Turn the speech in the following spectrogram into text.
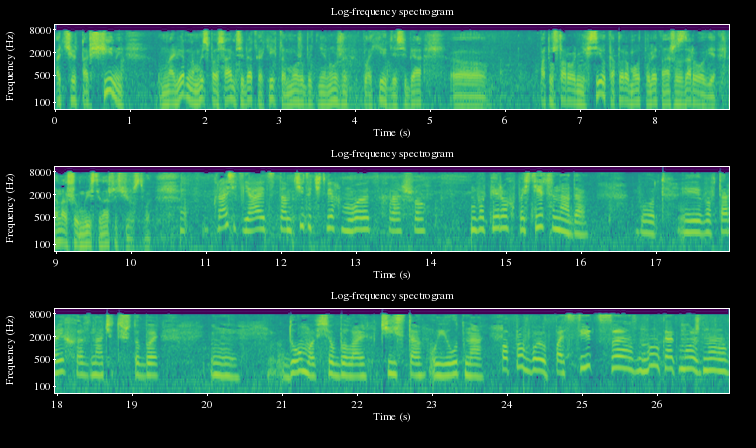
от чертовщины, наверное, мы спасаем себя от каких-то, может быть, ненужных, плохих для себя э, потусторонних сил, которые могут повлиять на наше здоровье, на наши мысли, наши чувства. Красить яйца, там чисто четверг моют хорошо. Ну, во-первых, поститься надо. Вот. И во-вторых, значит, чтобы дома все было чисто, уютно. Попробую поститься, ну, как можно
